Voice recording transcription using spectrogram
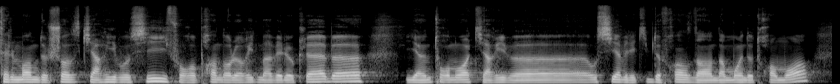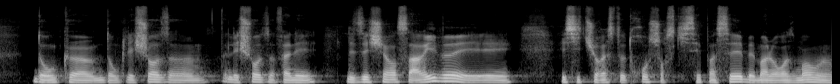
tellement de choses qui arrivent aussi. Il faut reprendre le rythme avec le club. Il y a un tournoi qui arrive aussi avec l'équipe de France dans moins de trois mois. Donc, euh, donc les choses, euh, les choses, enfin les, les échéances arrivent et, et si tu restes trop sur ce qui s'est passé, ben malheureusement, euh,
